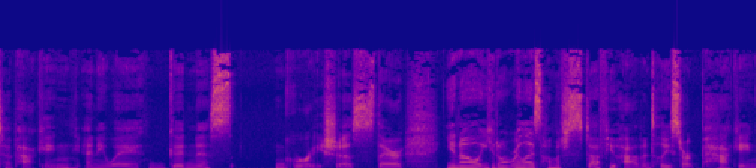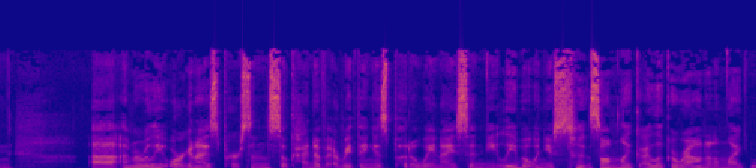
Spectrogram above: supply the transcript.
to packing anyway. Goodness gracious. There, you know, you don't realize how much stuff you have until you start packing. Uh, I'm a really organized person, so kind of everything is put away nice and neatly. But when you, so I'm like, I look around and I'm like, yeah,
